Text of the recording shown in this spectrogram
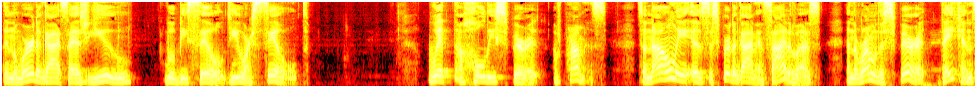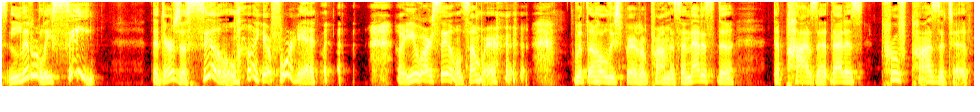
then the word of God says you will be sealed. You are sealed with the Holy Spirit of promise. So not only is the Spirit of God inside of us, and the realm of the spirit, they can literally see that there's a seal on your forehead. or you are sealed somewhere with the Holy Spirit of promise. And that is the deposit. That is proof positive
